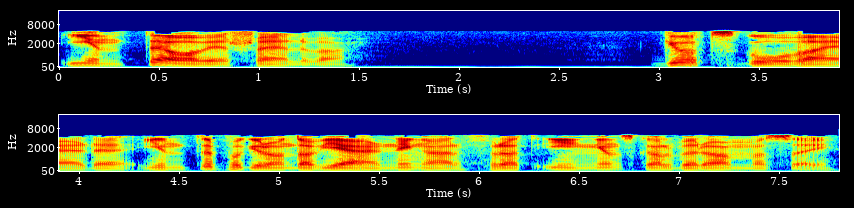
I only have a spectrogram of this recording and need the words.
inte av er själva. Guds gåva är det, inte på grund av gärningar för att ingen skall berömma sig.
